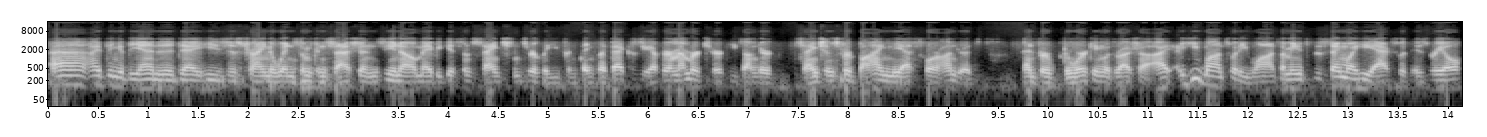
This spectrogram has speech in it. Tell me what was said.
Uh, I think at the end of the day, he's just trying to win some concessions, you know, maybe get some sanctions relief and things like that. Because you have to remember, Turkey's under sanctions for buying the S-400s and for working with Russia. I, he wants what he wants. I mean, it's the same way he acts with Israel,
